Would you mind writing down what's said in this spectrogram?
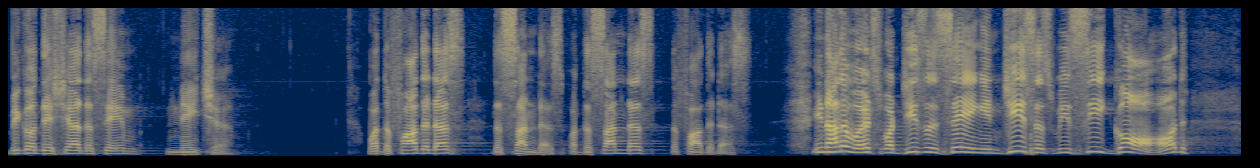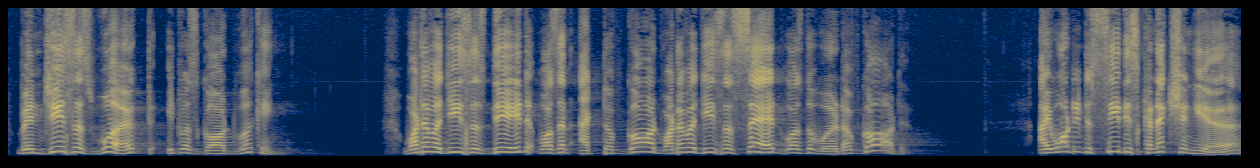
because they share the same nature. What the Father does, the Son does. What the Son does, the Father does. In other words, what Jesus is saying in Jesus, we see God. When Jesus worked, it was God working. Whatever Jesus did was an act of God. Whatever Jesus said was the word of God. I wanted to see this connection here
